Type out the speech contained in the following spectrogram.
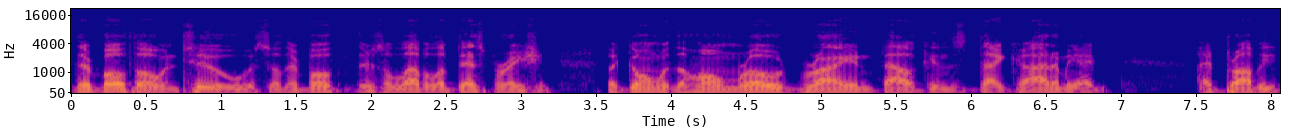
they're both 0 2, so they're both there's a level of desperation. But going with the home road Ryan Falcons dichotomy, I'd I'd probably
